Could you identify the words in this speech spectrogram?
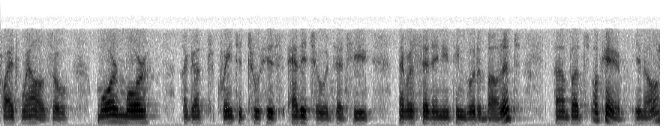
quite well. So more and more I got acquainted to his attitude that he never said anything good about it. Uh, but okay, you know,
